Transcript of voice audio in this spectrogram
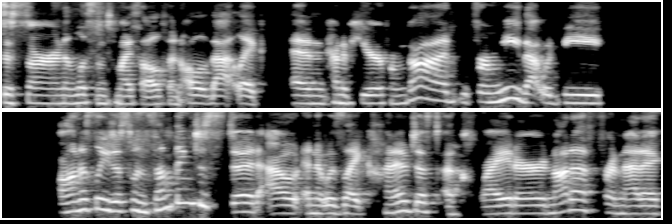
discern and listen to myself and all of that, like, and kind of hear from God, for me, that would be honestly just when something just stood out and it was like kind of just a quieter, not a frenetic,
